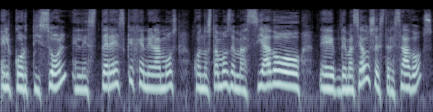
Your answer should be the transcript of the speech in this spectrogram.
el cortisol, el estrés que generamos cuando estamos demasiado, eh, demasiados estresados,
